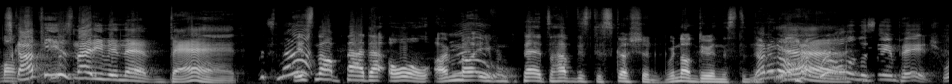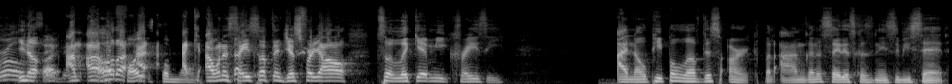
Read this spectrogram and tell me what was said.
Long- Skypiea is not even that bad. it's not. It's not bad at all. I'm not even prepared to have this discussion. We're not doing this today. no, no, no. Yeah. We're all on the same page. We're all. You know, on the same page. I'm, I, I'll hold on. fight I. I, want to say something just for y'all to look at me crazy. I know people love this arc, but I'm gonna say this because it needs to be said.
